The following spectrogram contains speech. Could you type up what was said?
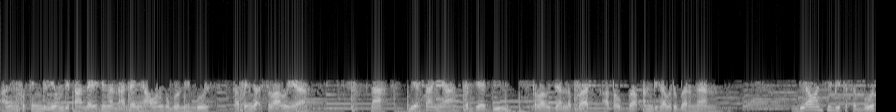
angin puting beliung ditandai dengan adanya awan cumulonimbus, tapi nggak selalu ya. Nah, biasanya terjadi setelah hujan lebat atau bahkan bisa berbarengan. Di awan cibi tersebut,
